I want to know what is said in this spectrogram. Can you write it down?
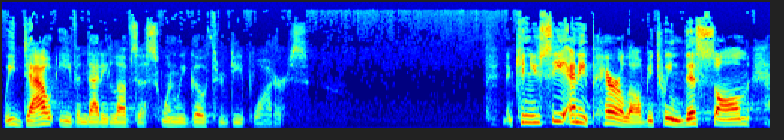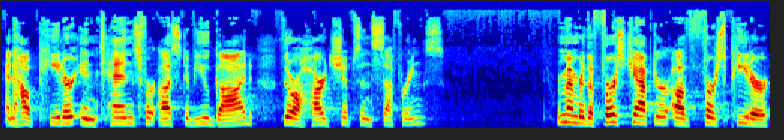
We doubt even that he loves us when we go through deep waters. Can you see any parallel between this psalm and how Peter intends for us to view God through our hardships and sufferings? Remember, the first chapter of 1 Peter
